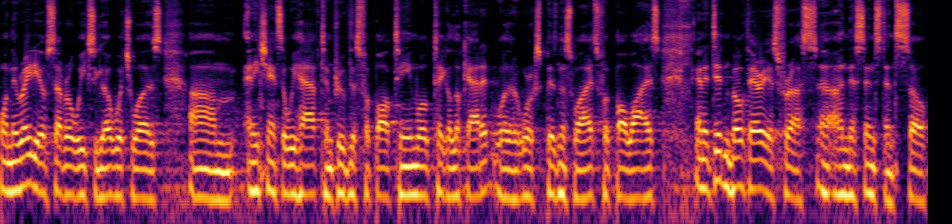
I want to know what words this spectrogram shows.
on the radio several weeks ago, which was um, any chance that we have to improve this football team, we'll take a look at it, whether it works business wise, football wise, and it did in both areas for us uh, in this instance. So,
